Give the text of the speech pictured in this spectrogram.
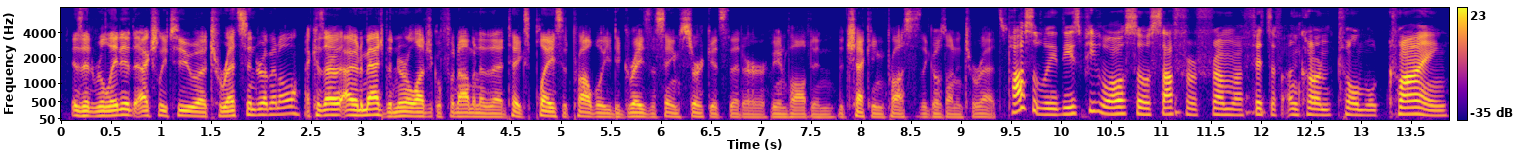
Is it related actually to uh, Tourette syndrome at all? Because I, I would imagine the neurological phenomena that takes place, it probably degrades the same circuits that are involved in the checking process that goes on in Tourette's. Possibly, these people also suffer from uh, fits of uncontrollable crying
